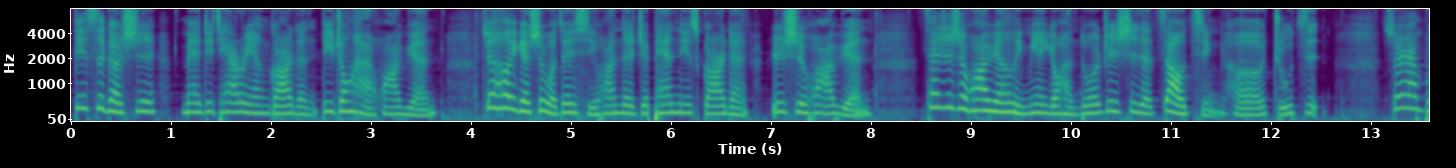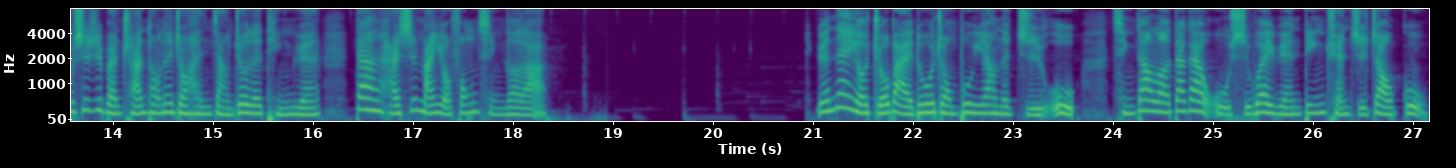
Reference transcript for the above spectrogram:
第四个是 Mediterranean Garden 地中海花园，最后一个是我最喜欢的 Japanese Garden 日式花园。在日式花园里面有很多日式的造景和竹子，虽然不是日本传统那种很讲究的庭园，但还是蛮有风情的啦。园内有九百多种不一样的植物。请到了大概五十位园丁全职照顾。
